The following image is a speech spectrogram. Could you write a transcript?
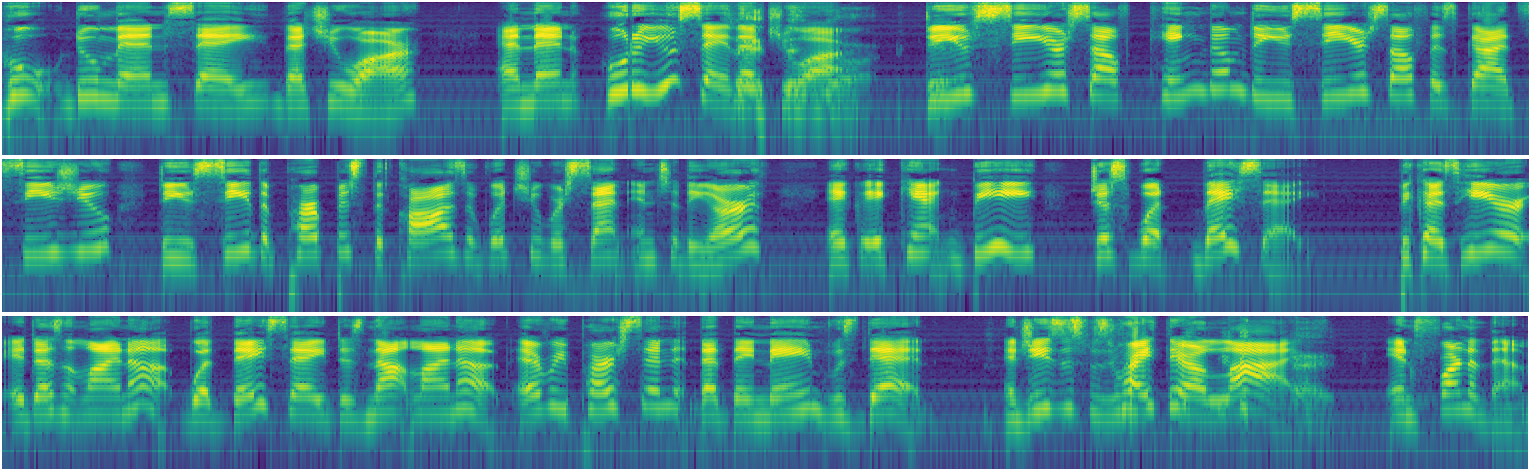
Who do men say that you are? And then who do you say that you are? Do you see yourself kingdom? Do you see yourself as God sees you? Do you see the purpose, the cause of which you were sent into the earth? It, it can't be just what they say because here it doesn't line up. What they say does not line up. Every person that they named was dead, and Jesus was right there alive in front of them.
